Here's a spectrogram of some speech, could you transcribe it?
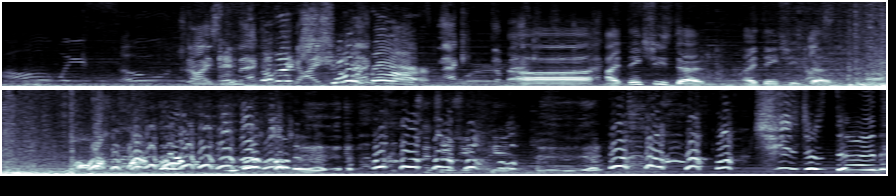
Always so Guys, the mech. Stomach Guys, the shoot mech. her! The mech. The mech. Uh. I think she's dead. I think she's dead. Strategic kid. she's just dead. I,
